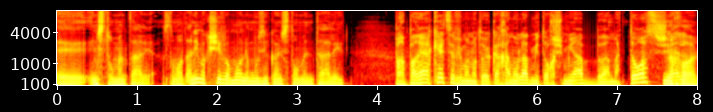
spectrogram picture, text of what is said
אה, אינסטרומנטליה. זאת אומרת, אני מקשיב המון למוזיקה אינסטרומנטלית. פרפרי הקצב, אם אני לא טועה, ככה נולד מתוך שמיעה במטוס של... נכון,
